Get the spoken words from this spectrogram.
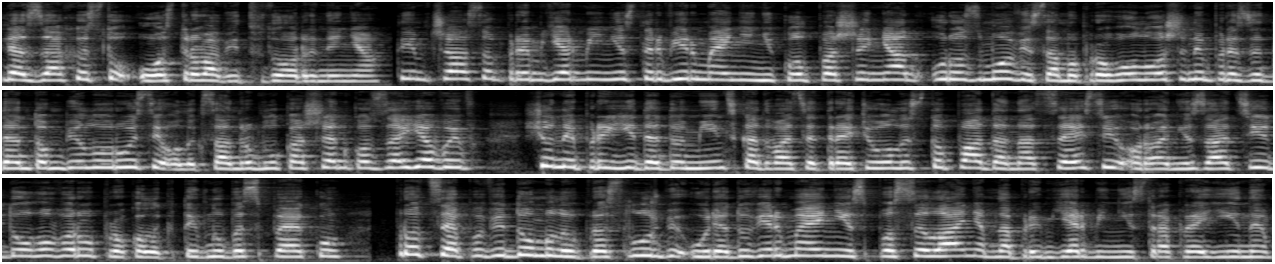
для захисту острова від вторгнення. Тим часом прем'єр-міністр Вірменії Нікол Пашинян у розмові самопроголошеним президентом Білорусі Олександром Лукашенко заявив, що не приїде до Мінська 23 листопада на сесію організації договору про колективну безпеку. Про це повідомили у прес-службі уряду Вірменії з посиланням на прем'єр-міністра країни.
